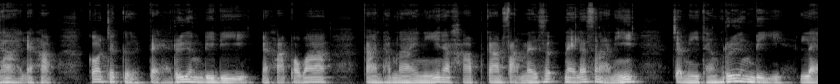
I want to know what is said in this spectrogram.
ได้นะครับ ก็จะเกิดแต่เรื่องดีๆนะครับ เพราะว่าการทำนายนี้นะครับ การฝันในในลักษณะนี้จะมีทั้งเรื่องดีและ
